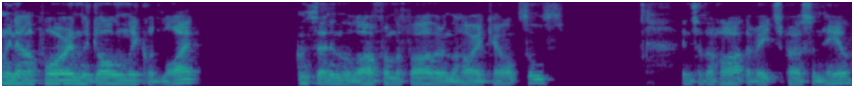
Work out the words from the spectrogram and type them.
We now pour in the golden liquid light and send in the love from the Father and the higher councils into the heart of each person here.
